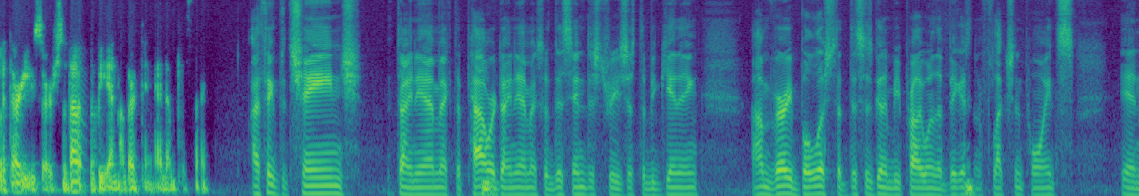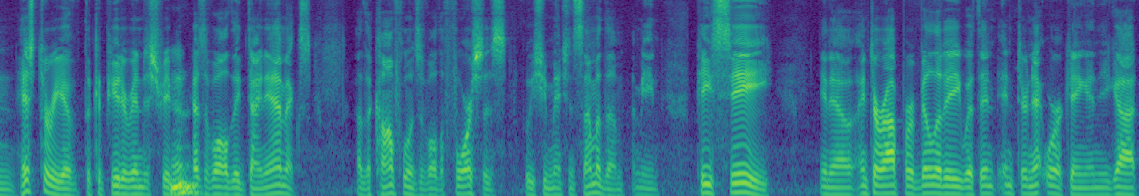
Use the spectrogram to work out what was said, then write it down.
with our users. So that would be another thing i'd emphasize. I think the change dynamic the power dynamics of this industry is just the beginning. I'm very bullish that this is going to be probably one of the biggest inflection points in history of the computer industry yeah. because of all the dynamics of the confluence of all the forces. Luis, you mentioned some of them. I mean, PC, you know, interoperability with in, internetworking and you got,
